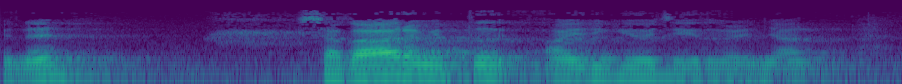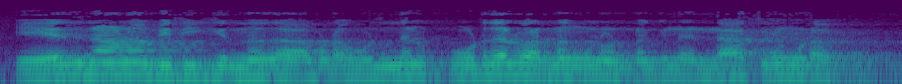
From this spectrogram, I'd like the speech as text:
പിന്നെ ശകാരമിത്ത് ആയിരിക്കുകയോ ചെയ്തു കഴിഞ്ഞാൽ ഏതിനാണോ വിധിക്കുന്നത് അവിടെ ഒന്നിൽ കൂടുതൽ വർണങ്ങളുണ്ടെങ്കിൽ എല്ലാത്തിനും കൂടെ വരും.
